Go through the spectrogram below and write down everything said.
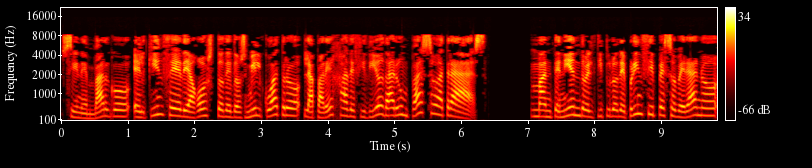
Sin embargo, el 15 de agosto de 2004, la pareja decidió dar un paso atrás. Manteniendo el título de príncipe soberano,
